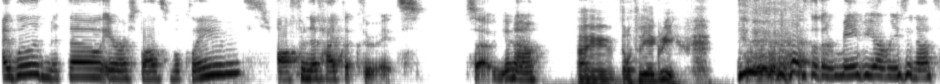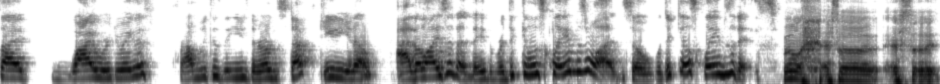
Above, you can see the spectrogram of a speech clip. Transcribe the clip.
I will admit though, irresponsible claims often have high click through rates. So, you know. I totally agree. so there may be a reason outside why we're doing this. Probably because they use their own stuff to, you know, analyze it, and they the ridiculous claims won. So ridiculous claims it is. Well, as a as a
